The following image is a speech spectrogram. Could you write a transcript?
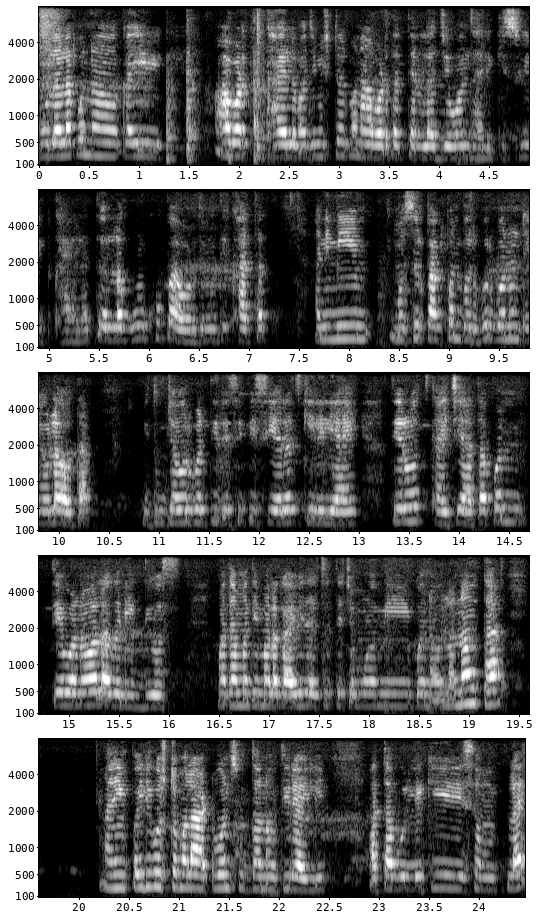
मुलाला पण काही आवडतात खायला. माझे मिस्टर पण आवडतात त्यांना जेवण झाले की स्वीट खायला. तर गुळ खूप आवडतो. मग ते खातात. आणि मी मसूर पाक पण भरपूर बनवून ठेवला होता. मी तुमच्याबरोबर ती रेसिपी शेअरच केलेली आहे. ते रोज खायचे. आता पण ते बनवावं लागेल एक दिवस. मधामध्ये मला गावी जायचं त्याच्यामुळं मी बनवला नव्हता. आणि पहिली गोष्ट मला आठवणसुद्धा नव्हती राहिली. आता बोलले की संपलाय.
